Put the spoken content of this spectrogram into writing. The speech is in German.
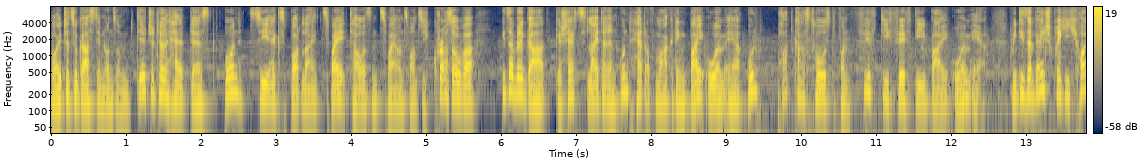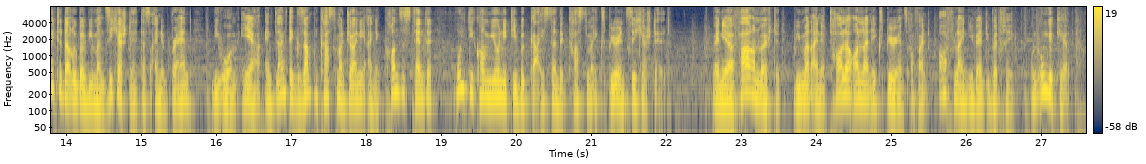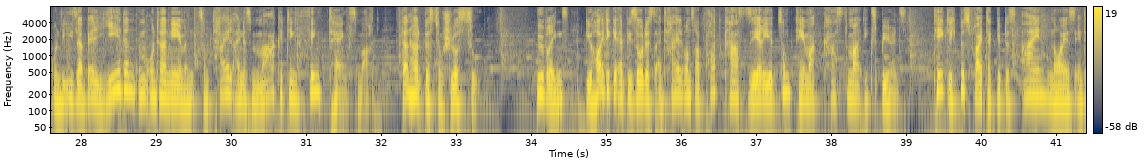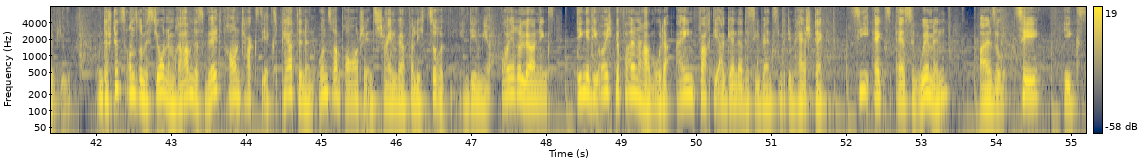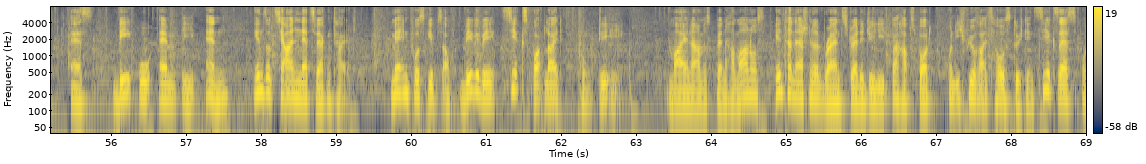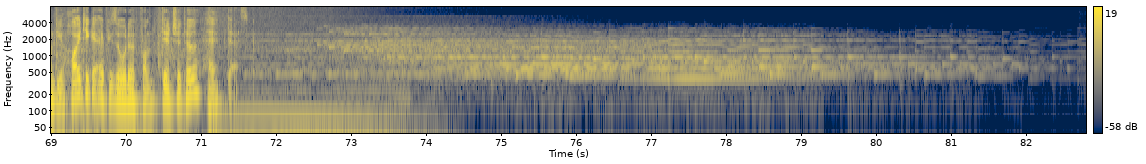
Heute zu Gast in unserem Digital Helpdesk und CX Spotlight 2022 Crossover Isabel Gard, Geschäftsleiterin und Head of Marketing bei OMR und Podcast-Host von 5050 bei OMR. Mit Isabel spreche ich heute darüber, wie man sicherstellt, dass eine Brand wie OMR entlang der gesamten Customer Journey eine konsistente und die Community begeisternde Customer Experience sicherstellt. Wenn ihr erfahren möchtet, wie man eine tolle Online-Experience auf ein Offline-Event überträgt und umgekehrt und wie Isabel jeden im Unternehmen zum Teil eines Marketing-Thinktanks macht, dann hört bis zum Schluss zu. Übrigens, die heutige Episode ist ein Teil unserer Podcast-Serie zum Thema Customer Experience. Täglich bis Freitag gibt es ein neues Interview. Unterstützt unsere Mission im Rahmen des Weltfrauentags die Expertinnen unserer Branche ins Scheinwerferlicht zu rücken, indem ihr eure Learnings, Dinge, die euch gefallen haben oder einfach die Agenda des Events mit dem Hashtag CXSWomen, also C-X-S-W-O-M-E-N, in sozialen Netzwerken teilt. Mehr Infos gibt's auf www.cxspotlight.de. Mein Name ist Ben Hamanus, International Brand Strategy Lead bei HubSpot und ich führe als Host durch den CXS und die heutige Episode vom Digital Helpdesk.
